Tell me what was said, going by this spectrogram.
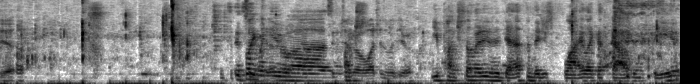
Yeah. It's, it's like when you uh, punch, General, watch his video. you punch somebody to death and they just fly like a thousand feet.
